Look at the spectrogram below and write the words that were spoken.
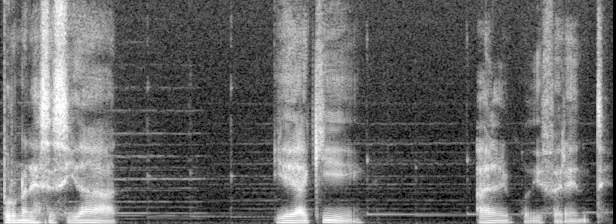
por una necesidad. Y he aquí algo diferente.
